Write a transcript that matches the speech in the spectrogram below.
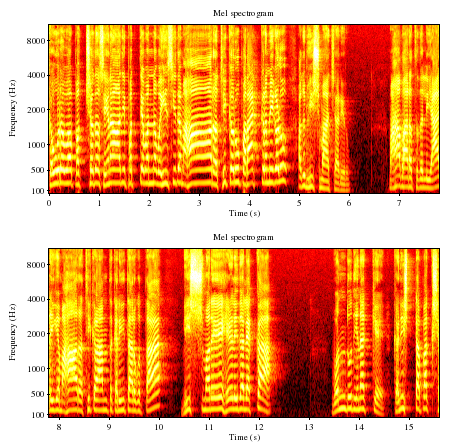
ಕೌರವ ಪಕ್ಷದ ಸೇನಾಧಿಪತ್ಯವನ್ನು ವಹಿಸಿದ ಮಹಾರಥಿಕರು, ಪರಾಕ್ರಮಿಗಳು, ಅದು ಭೀಷ್ಮಾಚಾರ್ಯರು. ಮಹಾಭಾರತದಲ್ಲಿ ಯಾರಿಗೆ ಮಹಾರಥಿಕ ಅಂತ ಕರೀತಾರೆ ಗೊತ್ತಾ? ಭೀಷ್ಮರೇ ಹೇಳಿದ ಲೆಕ್ಕ. ಒಂದು ದಿನಕ್ಕೆ ಕನಿಷ್ಠ ಪಕ್ಷ,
